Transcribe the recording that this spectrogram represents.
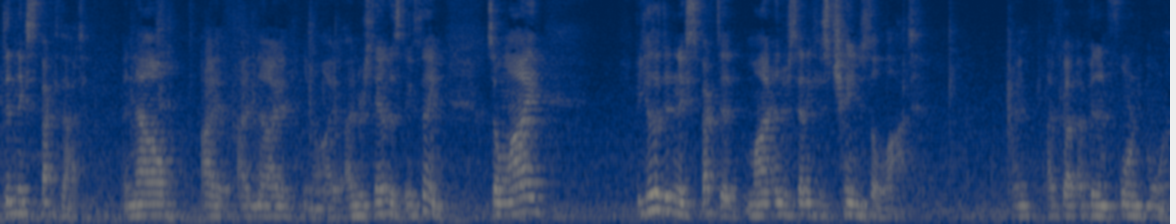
didn't expect that, and now I, I now you know I understand this new thing. So my because I didn't expect it, my understanding has changed a lot. Right? I've got I've been informed more,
